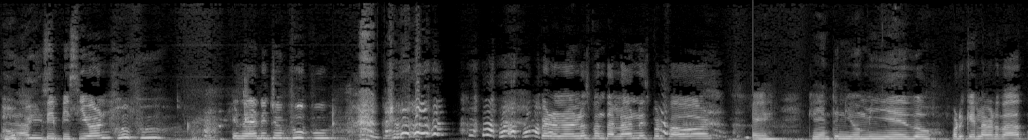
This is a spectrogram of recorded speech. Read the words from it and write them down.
la pipición. que se hayan hecho pupu. Pero no en los pantalones, por favor. Que, que hayan tenido miedo. Porque la verdad,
